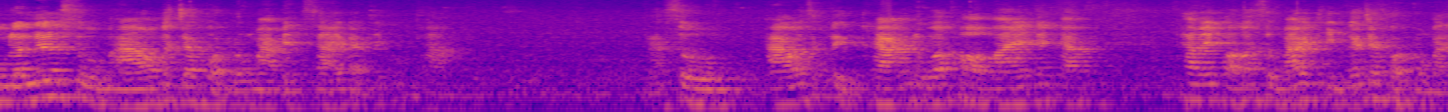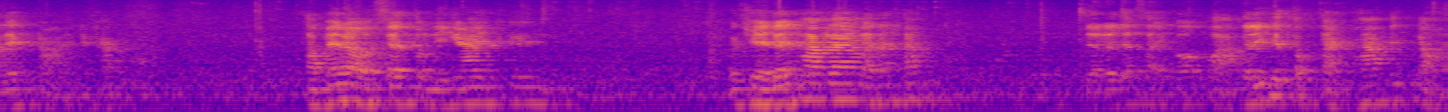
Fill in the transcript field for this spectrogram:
มแล้วเลือกซูมเอามันจะหดลงมาเป็นไซส์แบบที่ผมทำนะซูมเอาสักหนึ่งครั้งหรือว่าพอไหมนะครับ ถ้าไม่พอก็ซูมเอาอีกทีมนก็จะหดลงมาเล็กหน่อย ทำให้เราเซตตรงนี้ง่ายขึ้น โอเค ได้ภาพแรกแล้วนะครับ เดี๋ยวเราจะใส่ข้อความตอนนี้คือตกแต่งภาพนิดหน่อย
